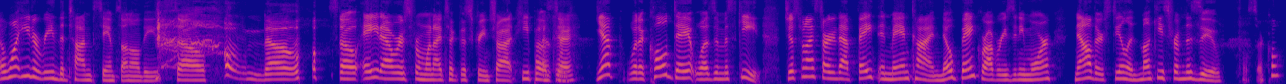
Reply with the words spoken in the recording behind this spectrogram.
I want you to read the timestamps on all these. So, oh no. so eight hours from when I took the screenshot, he posted. Okay. Yep, what a cold day it was in Mesquite. Just when I started to have faith in mankind, no bank robberies anymore. Now they're stealing monkeys from the zoo. Full circle.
